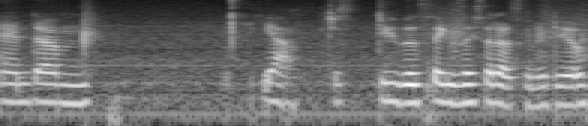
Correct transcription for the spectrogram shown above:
and um yeah just do the things I said I was gonna do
